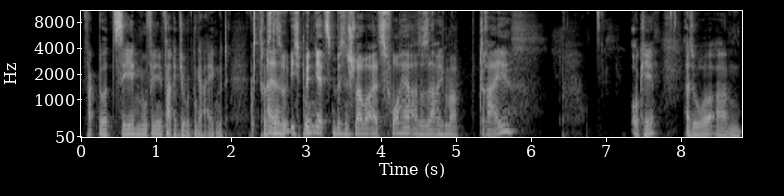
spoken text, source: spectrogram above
Faktor 10 nur für den Fachidioten geeignet. Tristan, also ich du? bin jetzt ein bisschen schlauer als vorher, also sage ich mal drei. Okay, also ähm,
